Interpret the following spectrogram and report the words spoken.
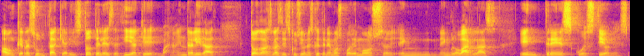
Aunque resulta que Aristóteles decía que, bueno, en realidad todas las discusiones que tenemos podemos eh, englobarlas en tres cuestiones.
